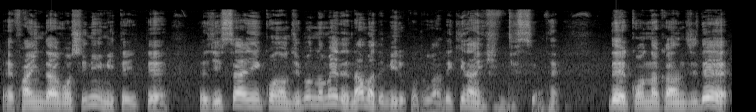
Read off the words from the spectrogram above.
ファインダー越しに見ていて、実際にこの自分の目で生で見ることができないんですよね。で、こんな感じで、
